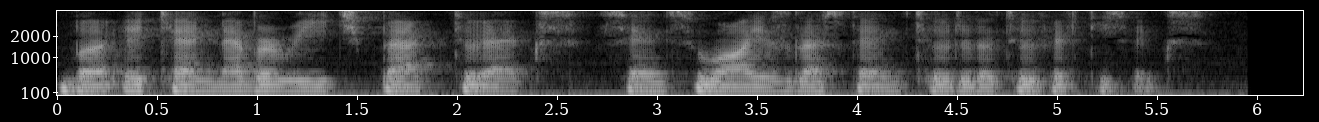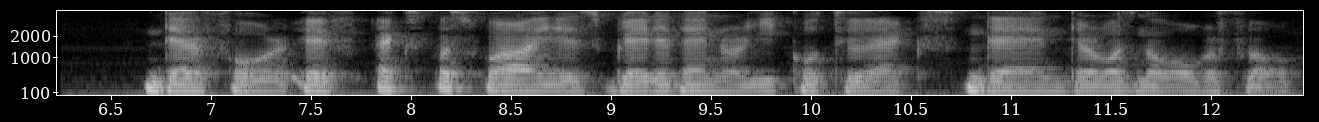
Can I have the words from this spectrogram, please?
but it can never reach back to x since y is less than 2 to the 256. Therefore, if x plus y is greater than or equal to x, then there was no overflow.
